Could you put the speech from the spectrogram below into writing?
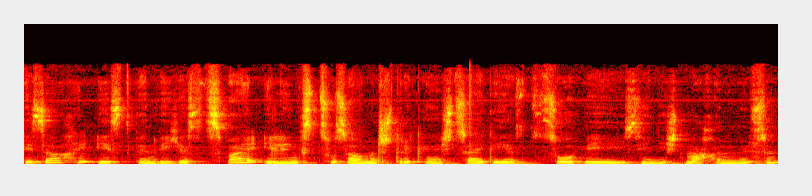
Die Sache ist, wenn wir jetzt zwei links zusammenstricken, ich zeige jetzt so, wie Sie nicht machen müssen,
